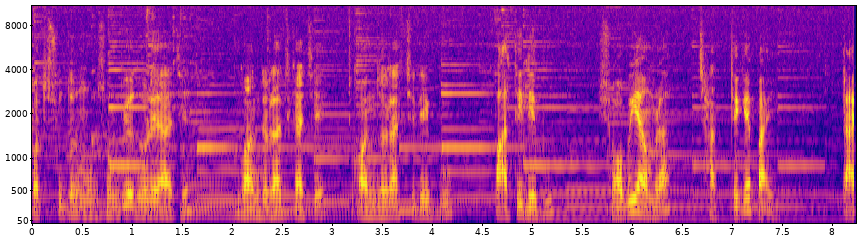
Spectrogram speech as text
কত সুন্দর মৌসুম্বিও ধরে আছে। গন্ধরাজ গাছে, গন্ধরাজ লেবু, পাতি লেবু, সবই আমরা ছাদ থেকে পাই। তাই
